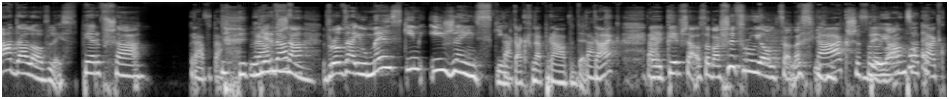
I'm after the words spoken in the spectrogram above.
Ada Lovelace, pierwsza Prawda. Pierwsza w rodzaju męskim i żeńskim tak, Tak. naprawdę, tak? Tak. Tak. E, Pierwsza osoba szyfrująca na świecie. Tak, szyfrująca, tak.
